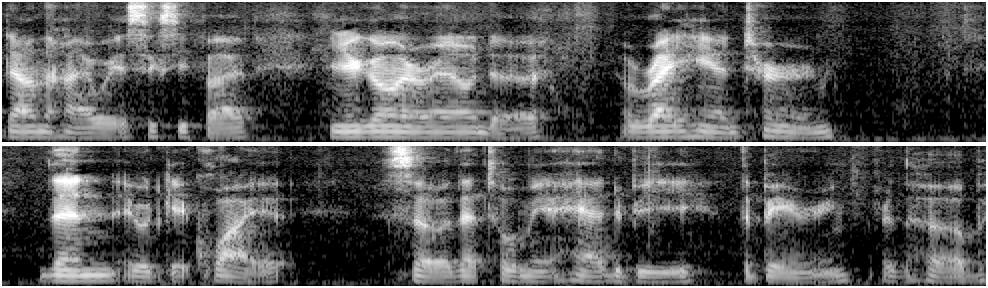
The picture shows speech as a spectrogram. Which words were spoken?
down, the highway at 65 and you're going around a, a right-hand turn, then it would get quiet. So that told me it had to be the bearing or the hub.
